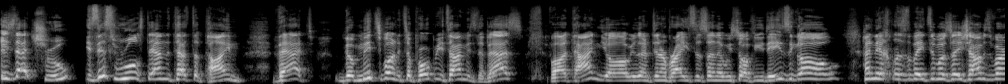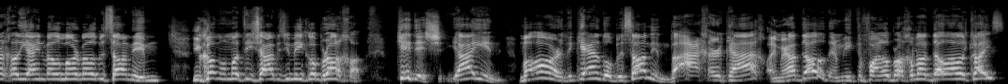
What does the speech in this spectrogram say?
is that true? Is this rule stand the test of time? That the mitzvah in its appropriate time is the best? Vatanya, we learned in a brisa that we saw a few days ago. You come on Mati Shabbos, you make a bracha. Kiddush, yayin, ma'ar, the candle, besamim, va'achar kach, Omer Abdallah, then make the final bracha of Abdallah alakais.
